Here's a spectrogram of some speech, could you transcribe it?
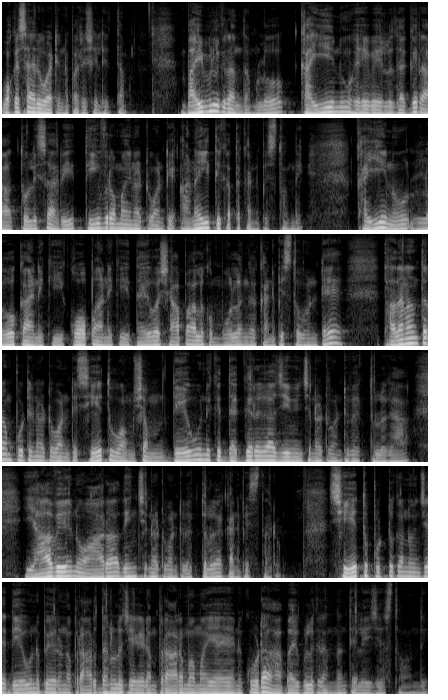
ఒకసారి వాటిని పరిశీలిద్దాం. బైబిల్ గ్రంథంలో కయ్యను హేవేలు దగ్గర తొలిసారి తీవ్రమైనటువంటి అనైతికత కనిపిస్తుంది. కయ్యను లోకానికి కోపానికి దైవ శాపాలకు మూలంగా కనిపిస్తూ ఉంటే తదనంతరం పుట్టినటువంటి సేతు వంశం దేవునికి దగ్గరగా జీవించినటువంటి వ్యక్తులుగా యావేను ఆరాధించినటువంటి వ్యక్తులుగా కనిపిస్తారు. సేతు పుట్టుక నుంచే దేవుని పేరున ప్రార్థనలు చేయడం ప్రారంభమయ్యాయని కూడా బైబిల్ గ్రంథం తెలియజేస్తూ ఉంది.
